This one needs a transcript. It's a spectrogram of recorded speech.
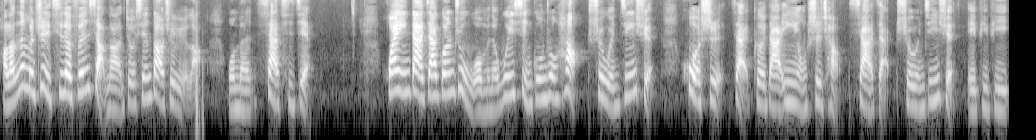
好了，那么这一期的分享呢，就先到这里了，我们下期见。欢迎大家关注我们的微信公众号“税文精选”，或是在各大应用市场下载“税文精选” APP。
